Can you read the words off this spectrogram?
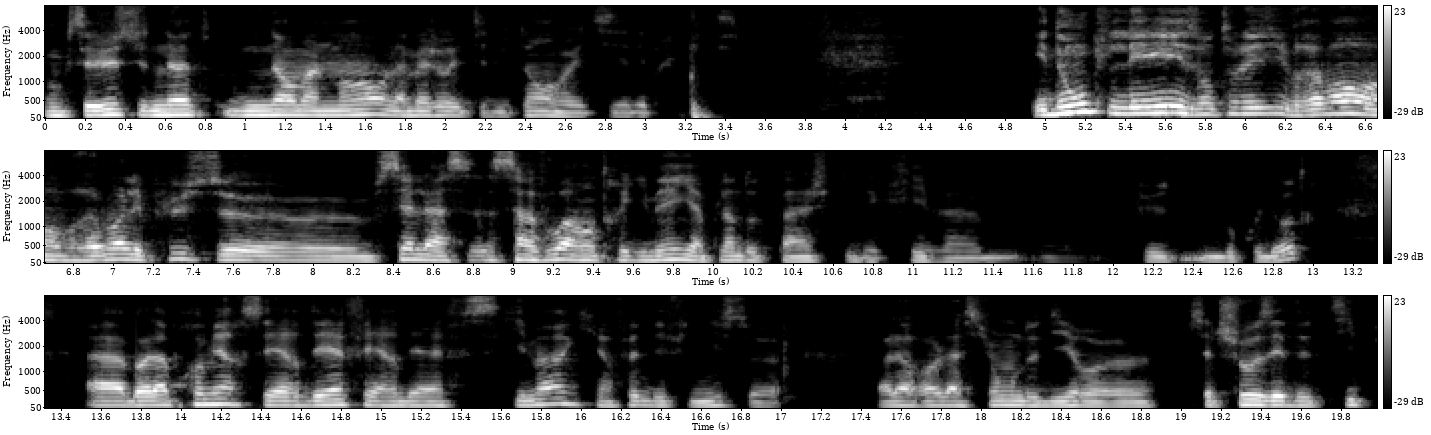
Donc c'est juste une note, normalement, la majorité du temps, on va utiliser des préfixes. Et donc, les ontologies vraiment, vraiment les plus, celles à savoir, entre guillemets, il y a plein d'autres pages qui décrivent plus, beaucoup d'autres. Bah, la première, c'est RDF et RDF Schema, qui en fait définissent la relation de dire euh, cette chose est de type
